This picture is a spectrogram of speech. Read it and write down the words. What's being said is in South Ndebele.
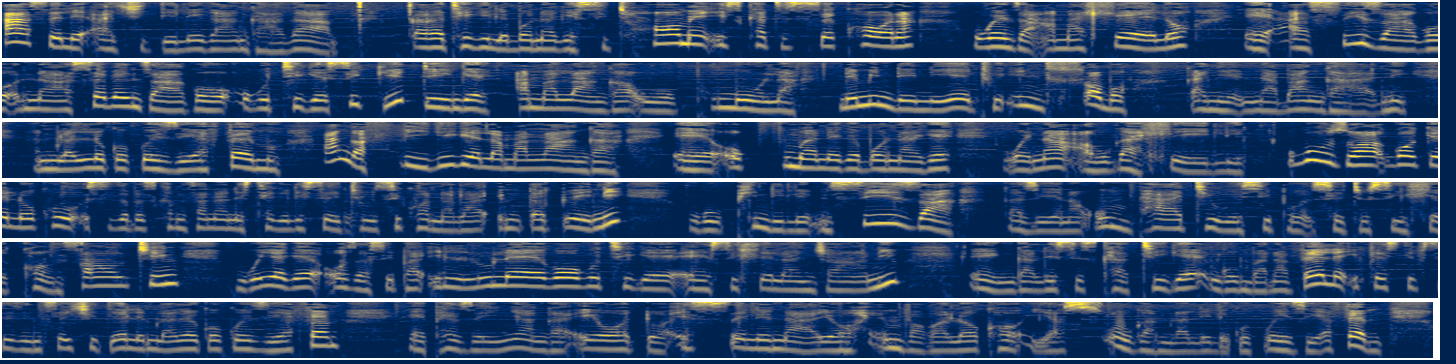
asele ajidele kangaka qakathekile bona-ke sithome isikhathi sisekhona ukwenza amahlelo eh, asizako nasebenzako ukuthi-ke sigidinge amalanga wokuphumula nemindeni yethu inhlobo kanye nabangani mlalelo kokwezi FM angafiki ke lamalanga eh okufumaneke bona ke wena awukahleli ukuzwa konke lokhu sizabe sikhambisana nesithekeli sethu sikhona la emtatweni nguphindile msiza kazi yena umphathi wesipho sethu sihle consulting nguye ke ozasipha iluleko ukuthi ke eh, sihlela njani eh, ngalesi sikhathi ke ngombana vele i-festive season sechidele emlaleko kwezi FM epheze eh, inyanga eyodwa esisele nayo emva kwalokho yasuka mlaleli kwekwezi FM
